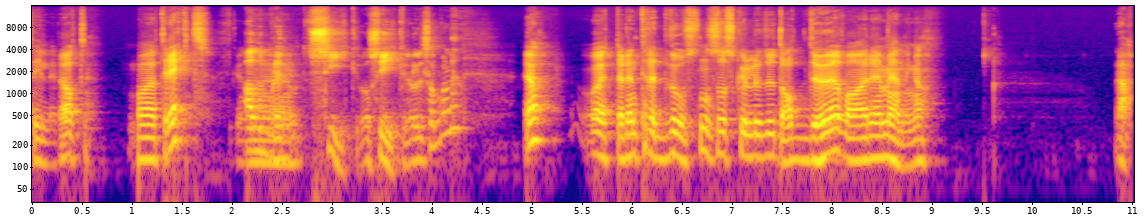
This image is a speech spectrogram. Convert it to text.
tidligere, at det var tregt. Ja, du ble sykere og sykere, liksom, eller? Ja, og etter den tredje dosen så skulle du da dø, var meninga. Ja.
